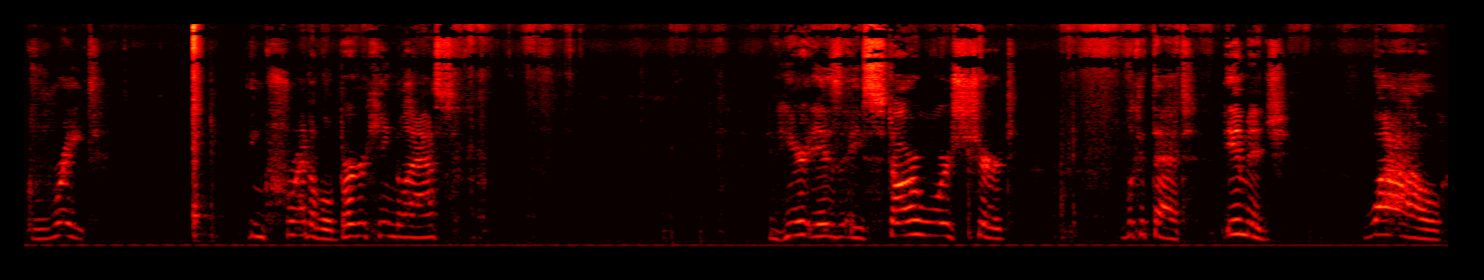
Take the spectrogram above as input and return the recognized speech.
great. Incredible Burger King glass. And here is a Star Wars shirt. Look at that image. Wow.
